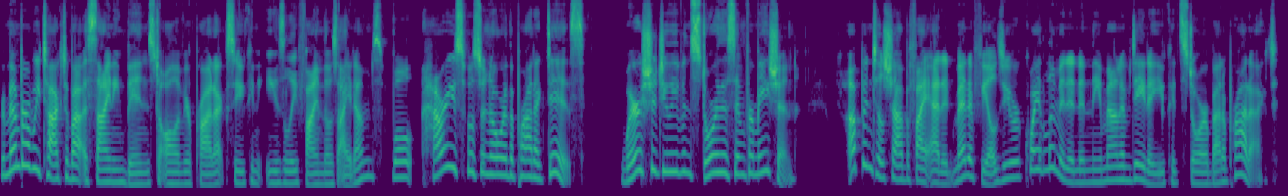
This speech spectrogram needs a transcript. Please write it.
Remember, we talked about assigning bins to all of your products so you can easily find those items? Well, how are you supposed to know where the product is? Where should you even store this information? Up until Shopify added meta fields, you were quite limited in the amount of data you could store about a product.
